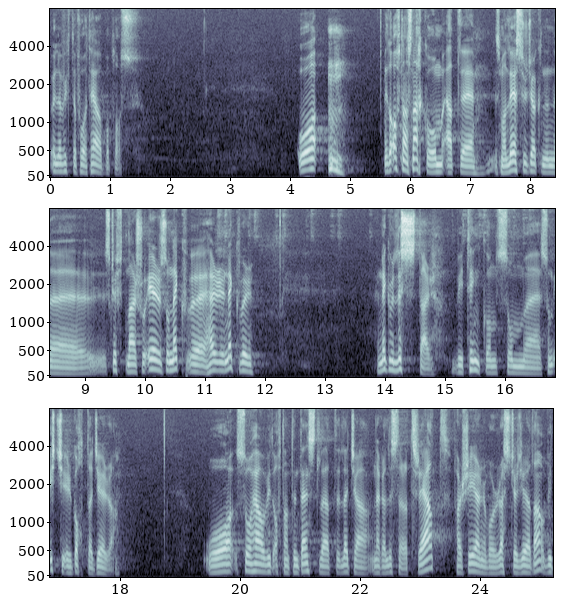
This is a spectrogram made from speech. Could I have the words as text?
Og det er viktig å få det her på plass. Og det er ofte han snakker om at eh, hvis man leser jøkken eh, skriftene så er det så nekv, her er nekver nekver listar vi tenker som, som ikke er godt å gjøre. Og så har vi ofte en tendens til at letja nekka listar av træt, farserene våre røst gjør det, og vi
